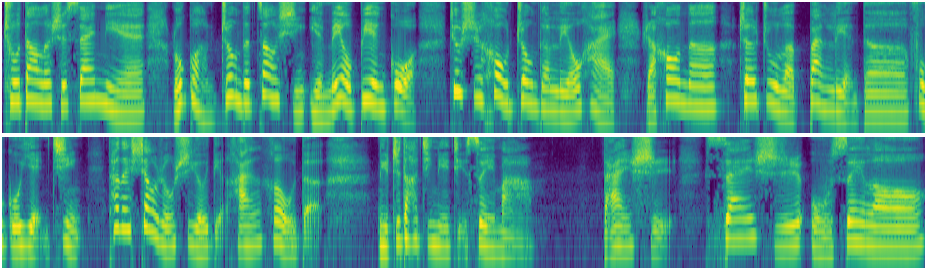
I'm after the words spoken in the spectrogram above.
出道了十三年，卢广仲的造型也没有变过，就是厚重的刘海，然后呢，遮住了半脸的复古眼镜。他的笑容是有一点憨厚的。你知道他今年几岁吗？答案是三十五岁喽。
